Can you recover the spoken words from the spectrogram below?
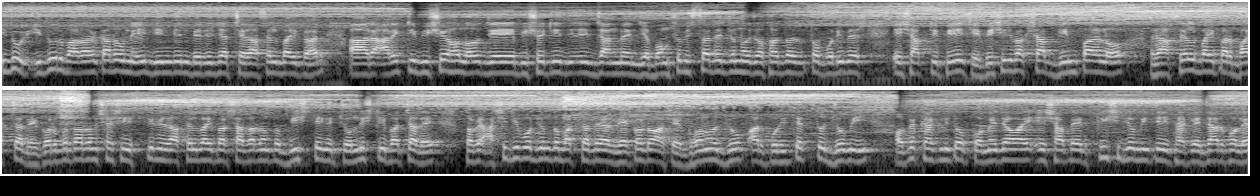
ইঁদুর। ইঁদুর বাড়ার কারণেই দিন দিন বেড়ে যাচ্ছে রাসেল বাইপার আর আরেকটি বিষয় হলো যে বিষয়টি জানবেন যে বংশবিস্তারের জন্য যথাযথ পরিবেশ এই সাপটি পেয়েছে। বেশিরভাগ সাপ ডিম পারলেও রাসেল বাইপার বাচ্চা দেয়। গর্ভধারণ শেষে স্ত্রী রাসেল বাইপার সাধারণত বিশ থেকে চল্লিশটি বাচ্চা দেয়, তবে আশিটি পর্যন্ত বাচ্চা দেওয়ার রেকর্ডও আছে। ঘন জোপ আর পরিত্যক্ত জমি অপেক্ষাকৃত কমে যাওয়ায় এ সাপের কৃষি জমিতেই থাকে, যার ফলে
